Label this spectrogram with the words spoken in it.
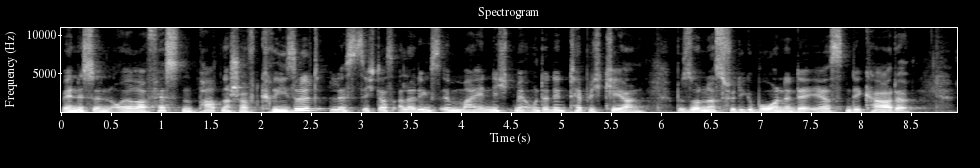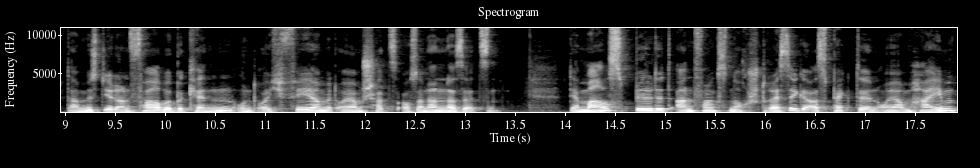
Wenn es in eurer festen Partnerschaft kriselt, lässt sich das allerdings im Mai nicht mehr unter den Teppich kehren, besonders für die Geborenen der ersten Dekade. Da müsst ihr dann Farbe bekennen und euch fair mit eurem Schatz auseinandersetzen. Der Mars bildet anfangs noch stressige Aspekte in eurem Heim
